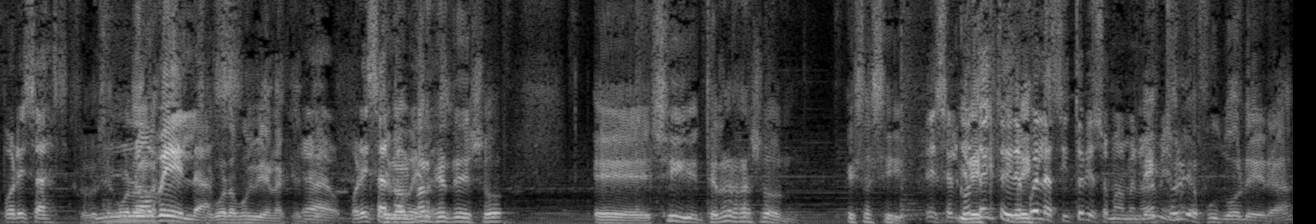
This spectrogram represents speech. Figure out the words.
por esas se novelas. se acuerda muy bien la gente. Claro, por esas Pero al margen de eso, eh, sí, tenés razón. Es así. Es el contexto y, después las historias son más o menos La historia futbolera.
